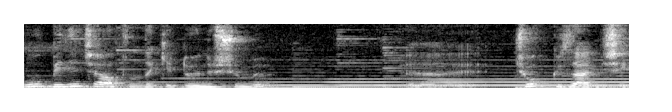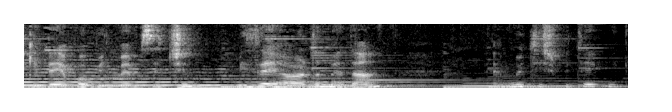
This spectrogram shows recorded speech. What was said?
bu bilinçaltındaki dönüşümü e, çok güzel bir şekilde yapabilmemiz için bize yardım eden müthiş bir tekniktir.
